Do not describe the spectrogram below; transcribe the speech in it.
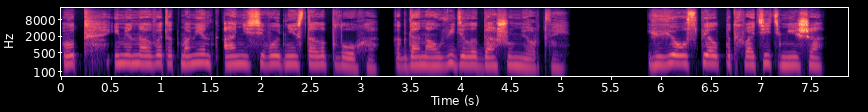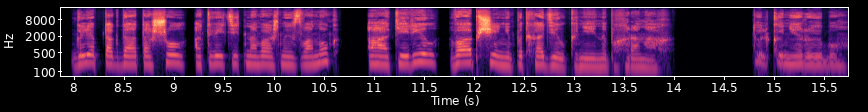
Вот именно в этот момент Ане сегодня и стало плохо, когда она увидела Дашу мертвой. Ее успел подхватить Миша. Глеб тогда отошел ответить на важный звонок, а Кирилл вообще не подходил к ней на похоронах. «Только не рыбу»,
